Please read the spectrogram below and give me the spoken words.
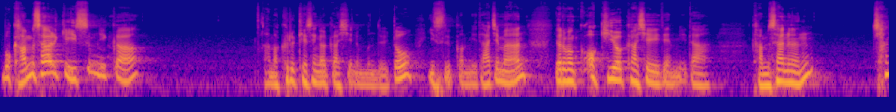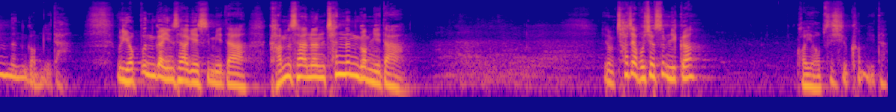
뭐 감사할 게 있습니까? 아마 그렇게 생각하시는 분들도 있을 겁니다. 하지만 여러분 꼭 기억하셔야 됩니다. 감사는 찾는 겁니다. 우리 옆 분과 인사하겠습니다. 감사는 찾는 겁니다. 여러분 찾아보셨습니까? 거의 없으실 겁니다.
